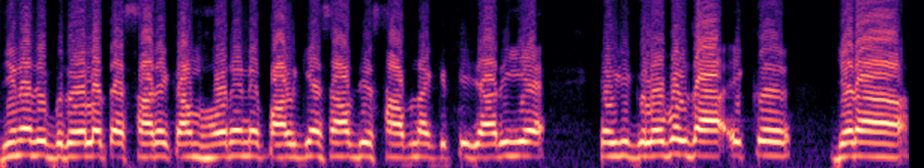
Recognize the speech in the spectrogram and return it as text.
ਜਿਨ੍ਹਾਂ ਦੀ ਬਦੌਲਤ ਇਹ ਸਾਰੇ ਕੰਮ ਹੋ ਰਹੇ ਨੇ। ਪਾਲਕੀਆਂ ਸਾਹਿਬ ਦੀ ਸਥਾਪਨਾ ਕੀਤੀ ਜਾ ਰਹੀ ਹੈ, ਕਿਉਂਕਿ ਗਲੋਬਲ ਦਾ ਇੱਕ ਜਿਹੜਾ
